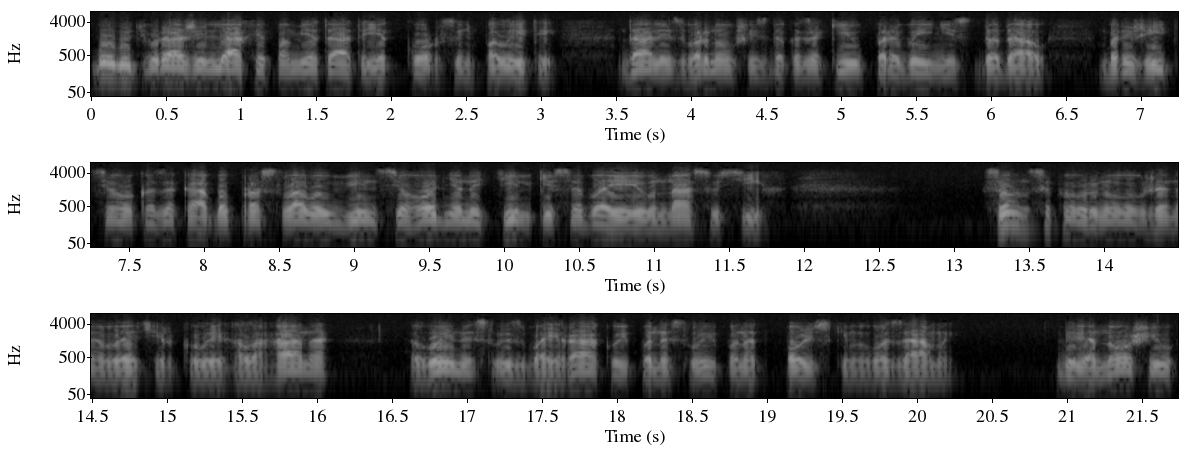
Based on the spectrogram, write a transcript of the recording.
Будуть вражі ляхи пам'ятати, як корсунь палити. Далі, звернувшись до козаків, перебийніс додав Бережіть цього козака, бо прославив він сьогодні не тільки себе, і у нас усіх. Сонце повернуло вже на вечір, коли Галагана винесли з байраку і понесли понад польськими возами. Біля ношів,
